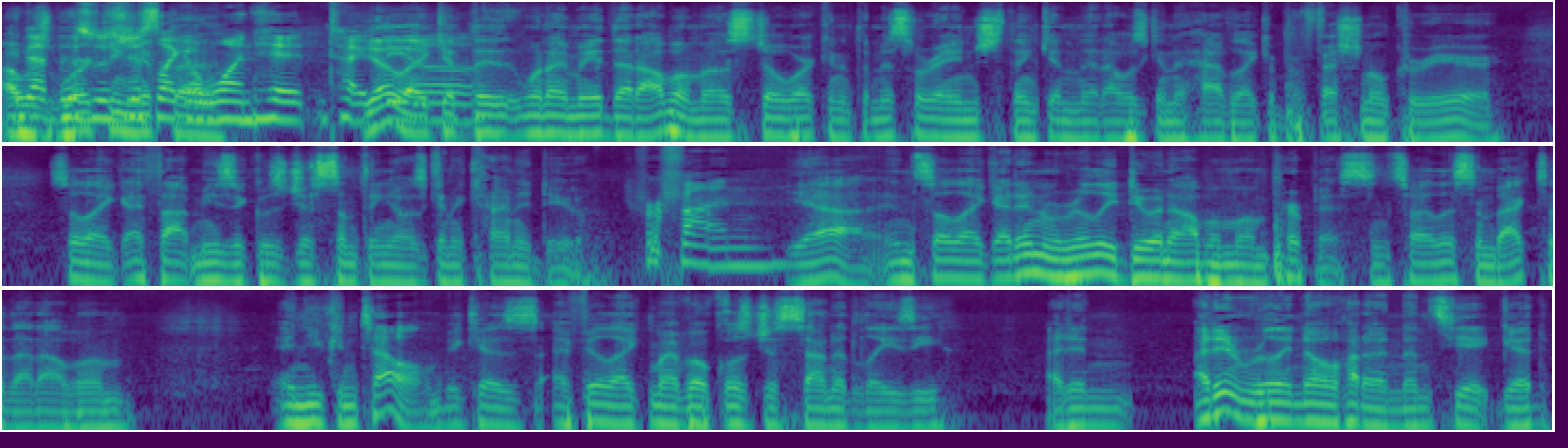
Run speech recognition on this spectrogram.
I was that this working was just like the, a one hit type yeah, deal. like at the when I made that album, I was still working at the missile range, thinking that I was going to have like a professional career. So like I thought music was just something I was going to kind of do. for fun. Yeah, and so like I didn't really do an album on purpose, and so I listened back to that album, and you can tell because I feel like my vocals just sounded lazy. I didn't I didn't really know how to enunciate good.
